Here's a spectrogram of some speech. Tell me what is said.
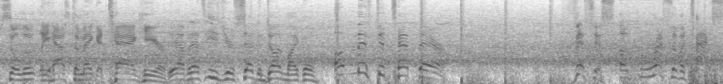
Absolutely has to make a tag here. Yeah, but that's easier said than done, Michael. A missed attempt there. vicious, aggressive attacks.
